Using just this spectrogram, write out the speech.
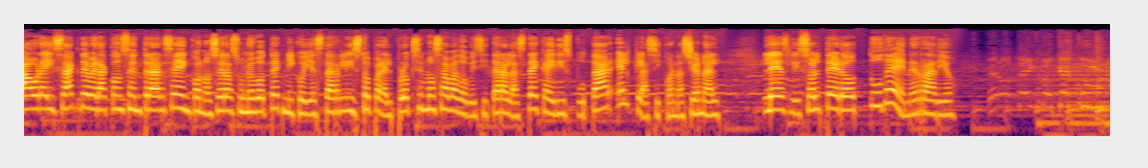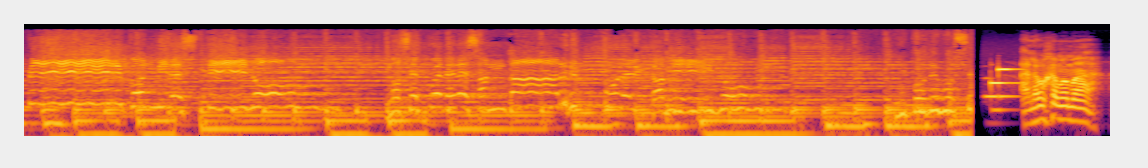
Ahora Isaac deberá concentrarse en conocer a su nuevo técnico y estar listo para el próximo sábado visitar al Azteca y disputar el Clásico Nacional. Leslie Soltero, tu DN Radio. Tengo que cumplir con mi destino. No se puede desandar por el camino. Ni podemos Aloha mamá.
